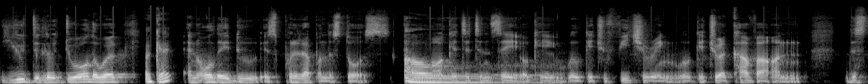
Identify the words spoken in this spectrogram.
You do all the work, Okay. and all they do is put it up on the stores and Oh. market it and say, okay, we'll get you featuring, we'll get you a cover on this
